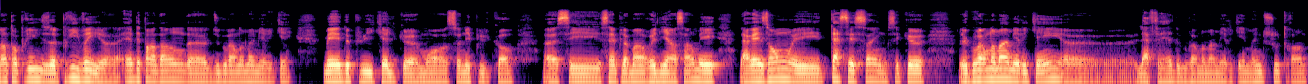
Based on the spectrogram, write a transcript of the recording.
entreprise privée, indépendante du gouvernement américain. Mais depuis quelques mois, ce n'est plus le cas. Euh, c'est simplement relié ensemble. Et la raison est assez simple, c'est que le gouvernement américain, euh, la Fed, le gouvernement américain, même sous Trump,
